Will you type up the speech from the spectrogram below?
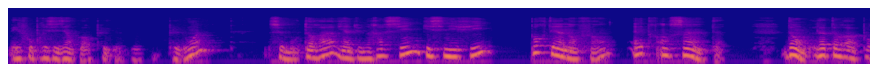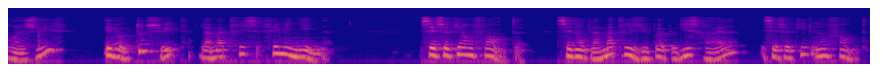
Mais il faut préciser encore plus, plus loin, ce mot Torah vient d'une racine qui signifie porter un enfant, être enceinte. Donc la Torah pour un juif évoque tout de suite la matrice féminine. C'est ce qui enfante. C'est donc la matrice du peuple d'Israël, c'est ce qui l'enfante.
